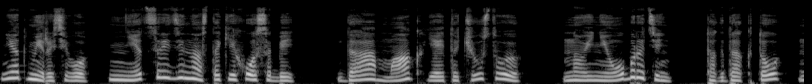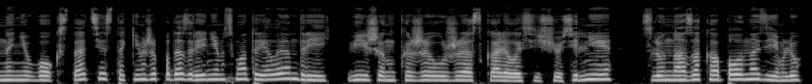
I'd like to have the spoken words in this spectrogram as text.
не от мира сего. Нет среди нас таких особей. Да, маг, я это чувствую. Но и не оборотень. Тогда кто? На него, кстати, с таким же подозрением смотрел и Андрей. Вишенка же уже оскалилась еще сильнее, слюна закапала на землю.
